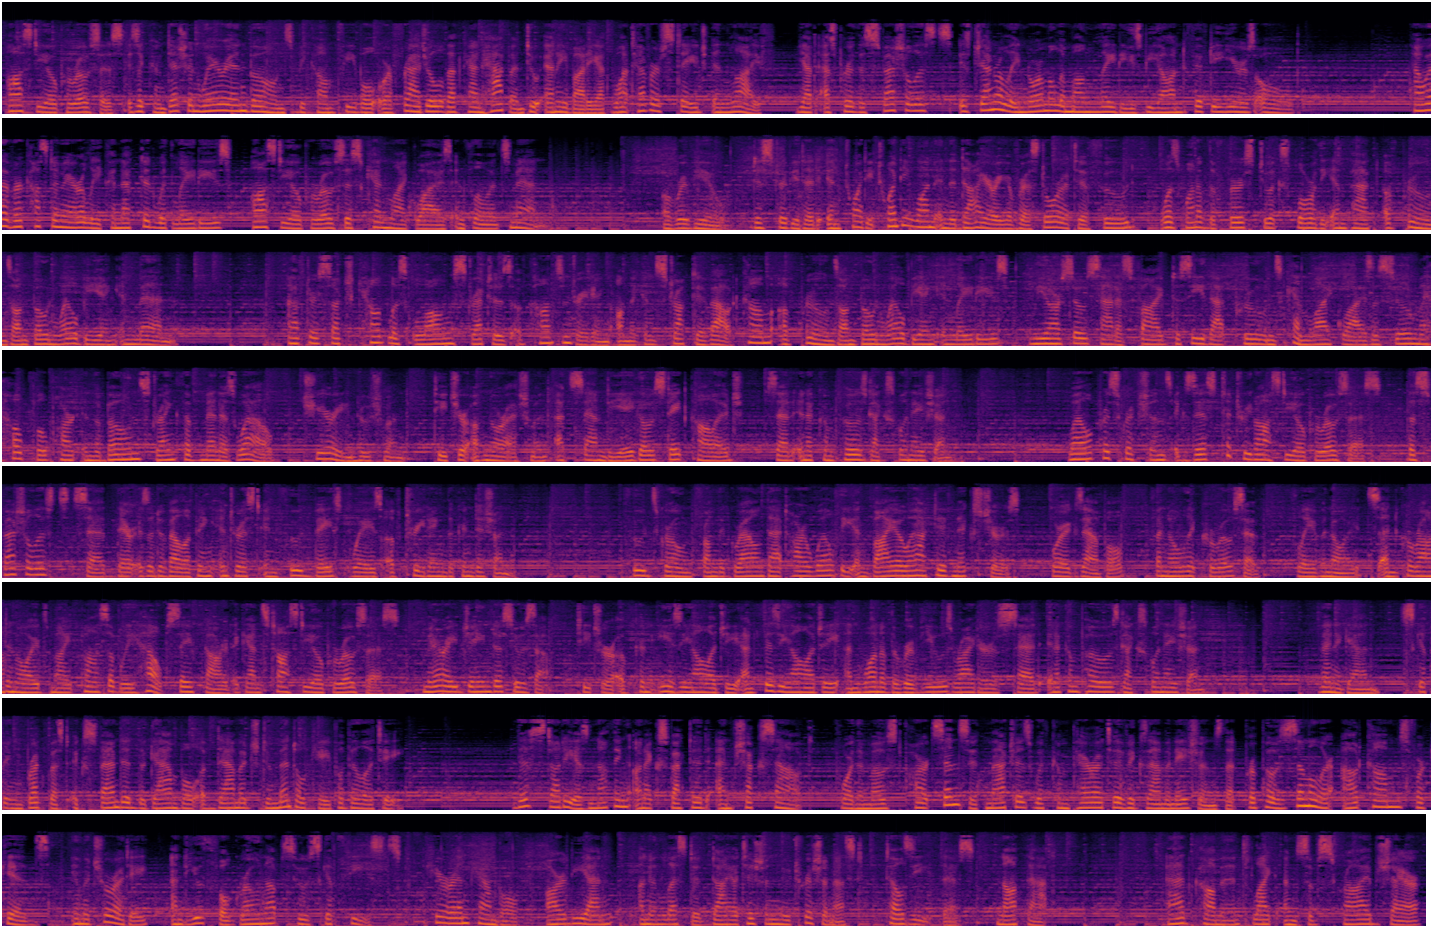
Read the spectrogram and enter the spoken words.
Osteoporosis is a condition wherein bones become feeble or fragile that can happen to anybody at whatever stage in life, yet as per the specialists is generally normal among ladies beyond 50 years old. However customarily connected with ladies, osteoporosis can likewise influence men. A review, distributed in 2021 in the Diary of Restorative Food, was one of the first to explore the impact of prunes on bone well-being in men. After such countless long stretches of concentrating on the constructive outcome of prunes on bone well-being in ladies, we are so satisfied to see that prunes can likewise assume a helpful part in the bone strength of men as well, Shirin Hooshmand, teacher of nourishment at San Diego State College, said in a composed explanation. While prescriptions exist to treat osteoporosis, the specialists said there is a developing interest in food-based ways of treating the condition. Foods grown from the ground that are wealthy in bioactive mixtures, for example, phenolic corrosive, flavonoids and carotenoids might possibly help safeguard against osteoporosis, Mary Jane De Souza, teacher of kinesiology and physiology and one of the review's writers said in a composed explanation. Then again, skipping breakfast expanded the gamble of damage to mental capability. This study is nothing unexpected and checks out, for the most part since it matches with comparative examinations that propose similar outcomes for kids, immaturity, and youthful grown-ups who skip feasts, Kiran Campbell, RDN, an enlisted dietitian nutritionist, tells Eat This, Not That. Add comment like and subscribe share.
